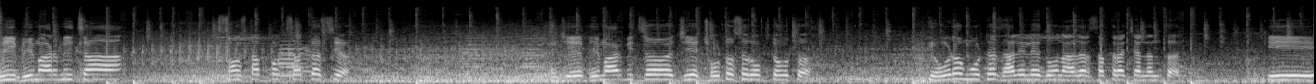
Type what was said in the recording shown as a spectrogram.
मी भीम आर्मीचा संस्थापक सदस्य. म्हणजे भीम आर्मीचं जे छोटंसं रोपटं होतं एवढं मोठं झालेलं आहे दोन हजार सतराच्या नंतर की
